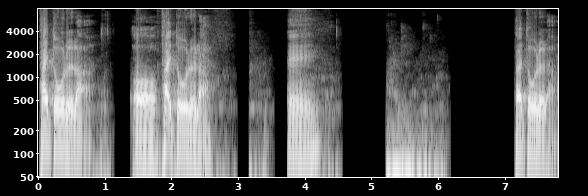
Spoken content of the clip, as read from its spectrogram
太多了啦，哦，太多了啦，哎，太多了啦。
